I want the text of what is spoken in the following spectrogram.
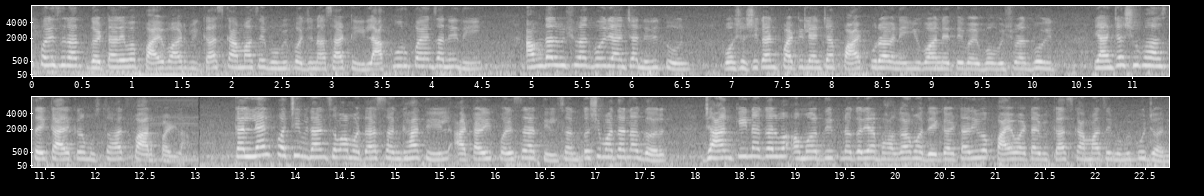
परिसरात गटारे व पायवाट विकास कामाचे भूमिपूजनासाठी लाखो रुपयांचा निधी आमदार विश्वनाथ भोईर यांच्या निधीतून व शशिकांत पाटील यांच्या पाठपुराव्याने युवा नेते वैभव विश्वनाथ भोईर यांच्या शुभ हस्ते कार्यक्रम उत्साहात पार पडला. कल्याण पश्चिम विधानसभा मतदारसंघातील आटाळी परिसरातील संतोषीमाता नगर जानकी नगर व अमरदीप नगर या भागामध्ये गटारी व पायवाटा विकास कामाचे भूमिपूजन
